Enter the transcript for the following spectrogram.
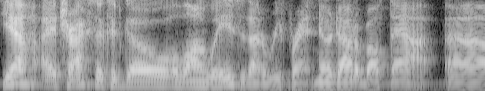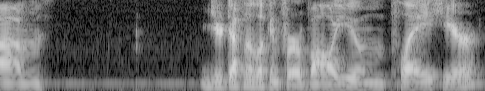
Yeah, I Atraxa could go a long ways without a reprint, no doubt about that. Um, you're definitely looking for a volume play here.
